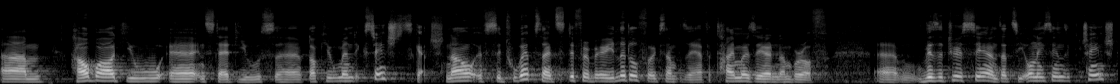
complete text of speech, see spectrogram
Um, how about you uh, instead use uh, document exchange sketch? Now, if the two websites differ very little, for example, they have a timer there, a number of um, visitors there, and that's the only thing that changed,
